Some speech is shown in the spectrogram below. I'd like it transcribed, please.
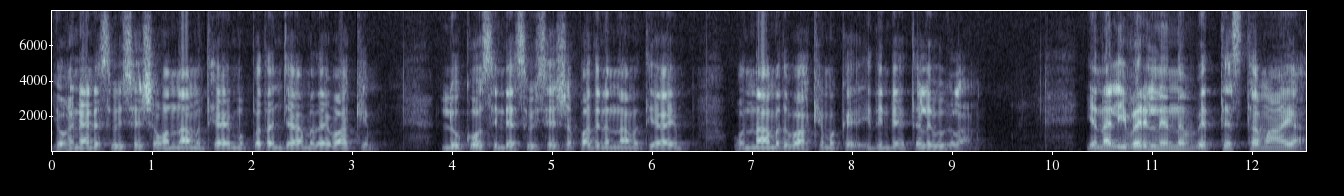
യോഹനാന്റെ സുവിശേഷം ഒന്നാം അധ്യായം മുപ്പത്തഞ്ചാമത് വാക്യം ലൂക്കോസിന്റെ സുവിശേഷം പതിനൊന്നാം അധ്യായം ഒന്നാമത് വാക്യമൊക്കെ ഇതിന്റെ തെളിവുകളാണ്. എന്നാൽ ഇവരിൽ നിന്നും വ്യത്യസ്തമായ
